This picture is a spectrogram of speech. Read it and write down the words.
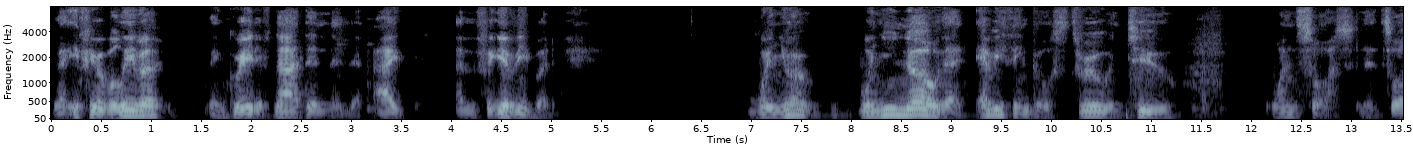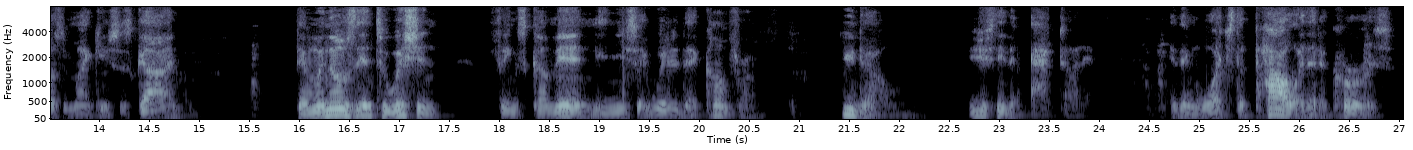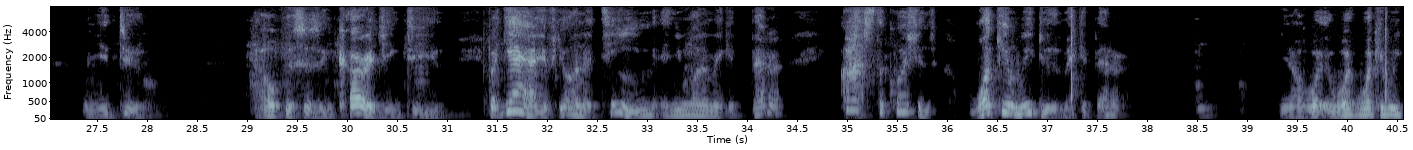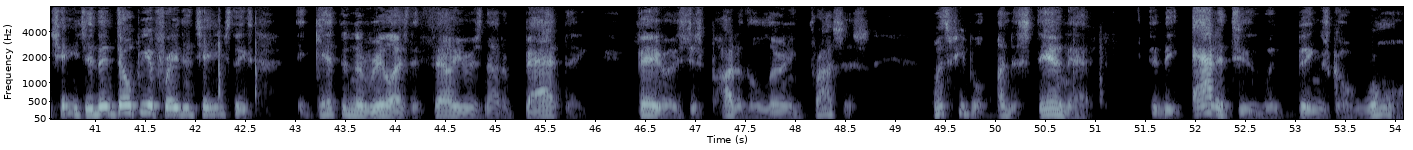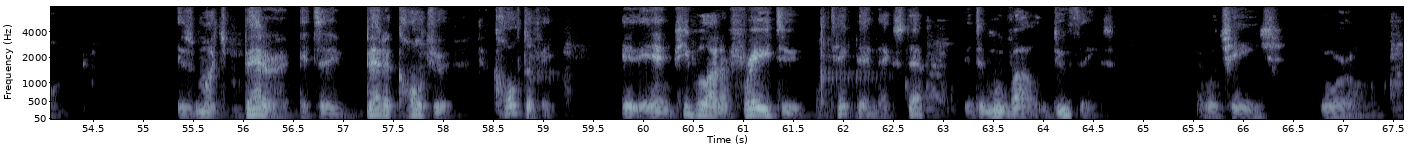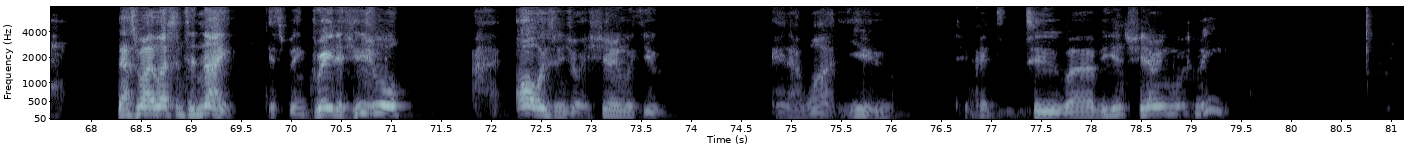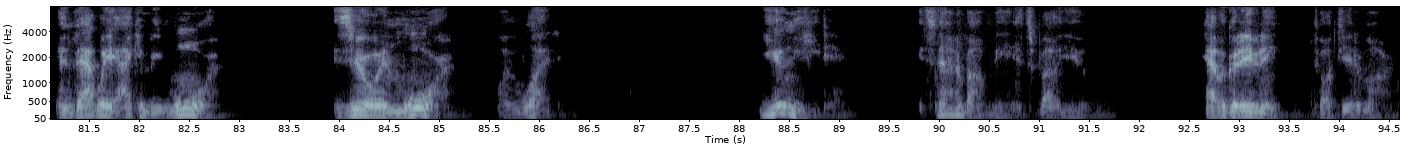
that if you're a believer, then great. If not, then I, I forgive me. But when you're when you know that everything goes through and to one source, and that source in my case is God, then when those intuition things come in and you say, Where did that come from? You know. You just need to act on it. And then watch the power that occurs when you do. I hope this is encouraging to you. But yeah, if you're on a team and you want to make it better, ask the questions. What can we do to make it better? You know, what what what can we change? And then don't be afraid to change things. Get them to realize that failure is not a bad thing. Failure is just part of the learning process. Once people understand that, then the attitude when things go wrong is much better. It's a better culture to cultivate. And, and people aren't afraid to take that next step and to move out and do things that will change the world. That's my lesson tonight. It's been great as usual. I always enjoy sharing with you, and I want you to to uh, begin sharing with me, and that way I can be more zero in more on what you need. It's not about me; it's about you. Have a good evening. Talk to you tomorrow.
